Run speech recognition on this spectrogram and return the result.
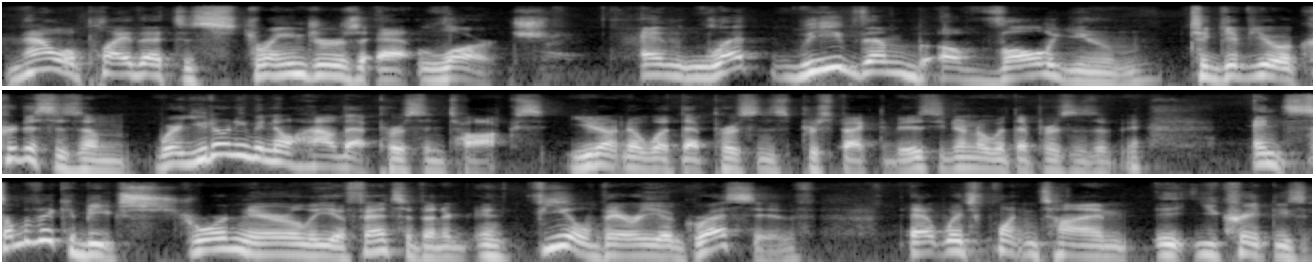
Now apply that to strangers at large and let leave them a volume to give you a criticism where you don't even know how that person talks. You don't know what that person's perspective is. You don't know what that person's. And some of it can be extraordinarily offensive and, and feel very aggressive. At which point in time, it, you create these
